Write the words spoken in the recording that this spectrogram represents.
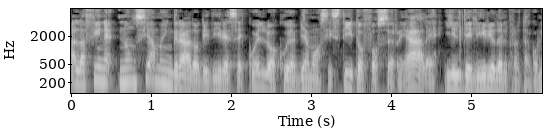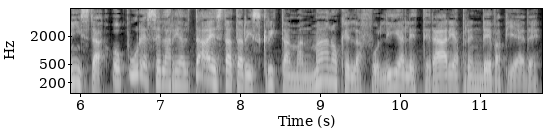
Alla fine non siamo in grado di dire se quello a cui abbiamo assistito fosse reale, il delirio del protagonista, oppure se la realtà è stata riscritta man mano che la follia letteraria prendeva piede.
